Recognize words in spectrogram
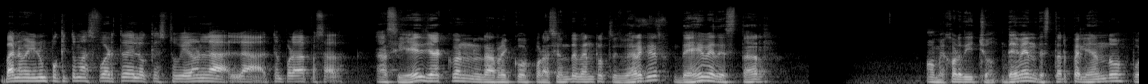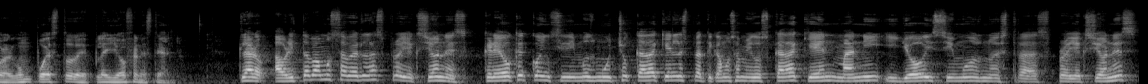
van a venir un poquito más fuerte de lo que estuvieron la temporada pasada. Así es, ya con la reincorporación de Ben Roethlisberger, debe de estar, o mejor dicho, deben de estar peleando por algún puesto de playoff en este año. Claro, ahorita vamos a ver las proyecciones. Creo que coincidimos mucho, cada quien les platicamos amigos, cada quien, Manny y yo hicimos nuestras proyecciones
